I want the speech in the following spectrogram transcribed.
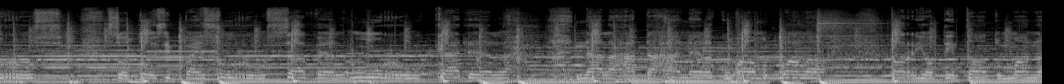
urus, se on toisinpäin suru Sävel, muru, kädellä Nälä hätä hänellä kun aamu palaa. Tarjotin taantumana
